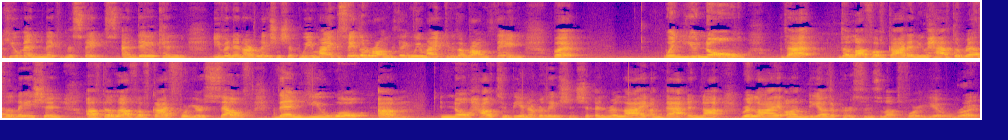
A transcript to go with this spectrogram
human make mistakes and they yeah. can even in our relationship we might say the wrong thing we might do the wrong thing but when you know that the love of God and you have the revelation of the love of God for yourself, then you will um, know how to be in a relationship and rely on that and not rely on the other person's love for you. Right.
